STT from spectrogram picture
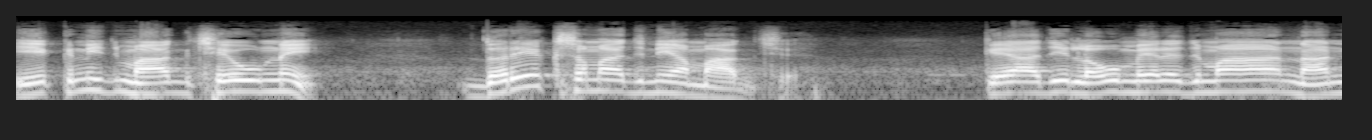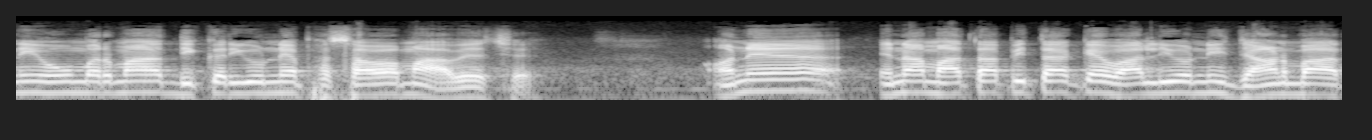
એકની જ માગ છે એવું નહીં. દરેક સમાજની આ માગ છે કે આજે લવ મેરેજમાં નાની ઉંમરમાં દીકરીઓને ફસાવવામાં આવે છે. અને એના માતા પિતા કે વાલીઓની જાણ બહાર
